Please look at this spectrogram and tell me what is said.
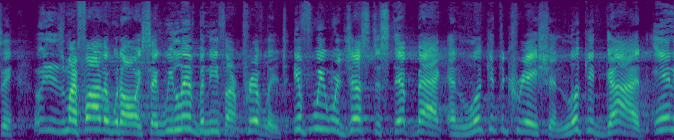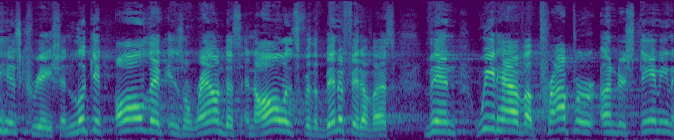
See, as my father would always say, we live beneath our privilege. If we were just to step back and look at the creation, look at God in His creation, look at all that is around us and all is for the benefit of us, then we'd have a proper understanding.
